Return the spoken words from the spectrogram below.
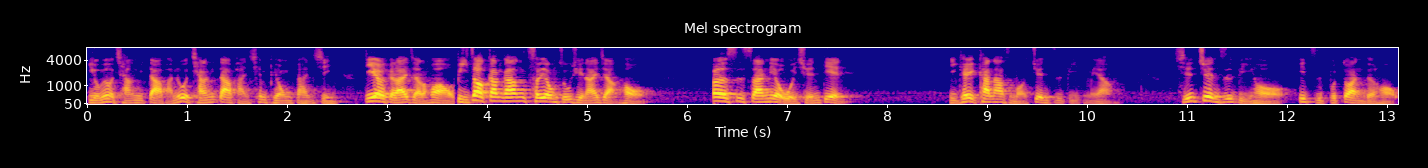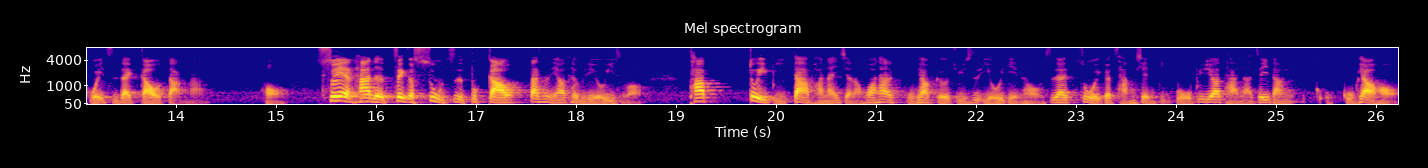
有没有强于大盘。如果强于大盘，先不用担心。第二个来讲的话，比照刚刚车用族群来讲，吼二四三六伟全店。你可以看它什么券资比怎么样？其实券资比吼一直不断的吼维持在高档啊，吼虽然它的这个数字不高，但是你要特别留意什么？它对比大盘来讲的话，它的股票格局是有一点吼是在做一个长线底部。我必须要谈啊，这一档股股票吼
